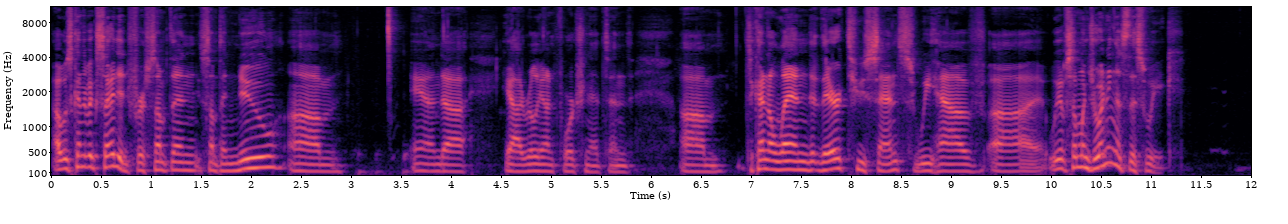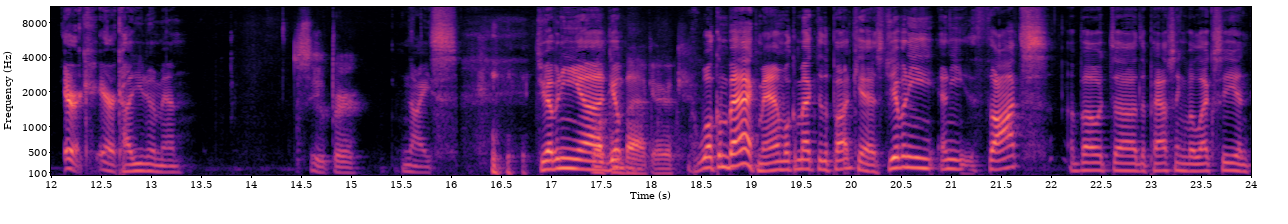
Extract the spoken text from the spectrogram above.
I was kind of excited for something something new, um, and uh, yeah, really unfortunate. And um, to kind of lend their two cents, we have uh, we have someone joining us this week. Eric, Eric, how you doing, man? Super. Nice. Do you have any? Uh, do you Welcome have- back, Eric. Welcome back, man. Welcome back to the podcast. Do you have any any thoughts about uh, the passing of Alexi, and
